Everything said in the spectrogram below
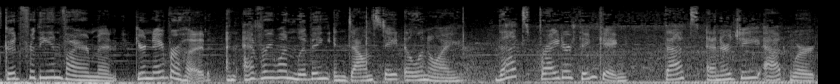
good for the environment, your neighborhood, and everyone living in downstate Illinois. That's brighter thinking. That's energy at work.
